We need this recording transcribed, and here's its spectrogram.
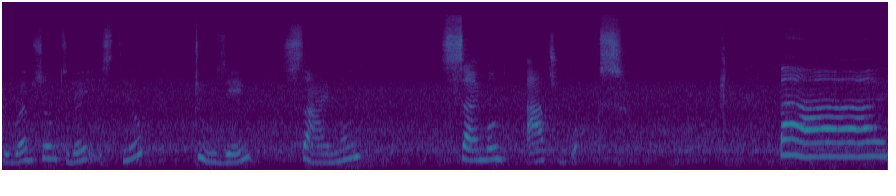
the web show today is still Dozing Simon Simon at Rocks. Bye.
